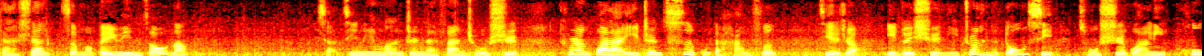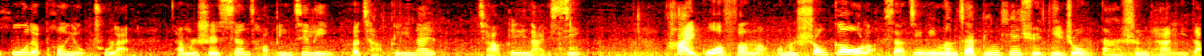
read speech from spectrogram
大山怎么被运走呢？小精灵们正在犯愁时，突然刮来一阵刺骨的寒风。接着，一堆雪泥状的东西从食管里呼呼地喷涌出来，它们是香草冰激凌和巧克力奶巧克力奶昔。太过分了，我们受够了！小精灵们在冰天雪地中大声抗议道。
